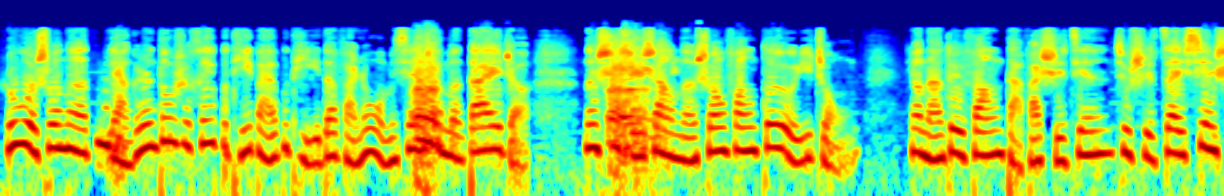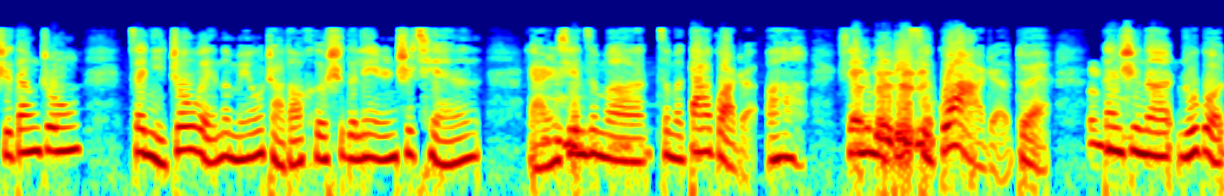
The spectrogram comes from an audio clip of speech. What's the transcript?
如果说呢，两个人都是黑不提白不提的，反正我们先这么待着，那事实上呢，双方都有一种。要拿对方打发时间，就是在现实当中，在你周围呢没有找到合适的恋人之前，俩人先这么这么搭挂着啊，先这么彼此挂着，对。但是呢，如果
